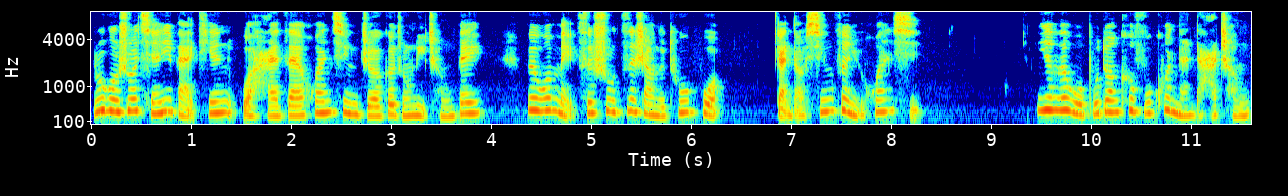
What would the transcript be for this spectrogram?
如果说前一百天我还在欢庆着各种里程碑，为我每次数字上的突破感到兴奋与欢喜，因为我不断克服困难达成，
